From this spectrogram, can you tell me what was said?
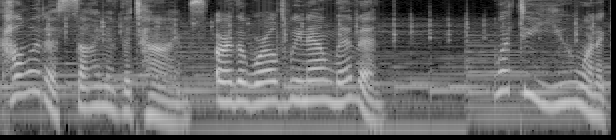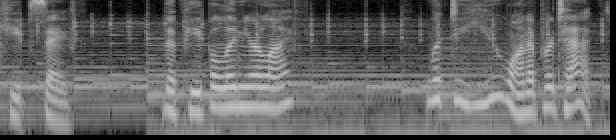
Call it a sign of the times or the world we now live in. What do you want to keep safe? The people in your life? What do you want to protect?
